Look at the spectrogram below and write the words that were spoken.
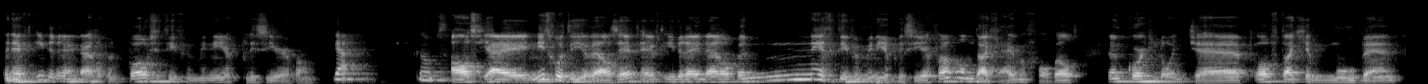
dan heeft iedereen daar op een positieve manier plezier van. Ja, klopt. Als jij niet goed in je vel zit, heeft iedereen daar op een negatieve manier plezier van, omdat jij bijvoorbeeld een kort lontje hebt of dat je moe bent.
